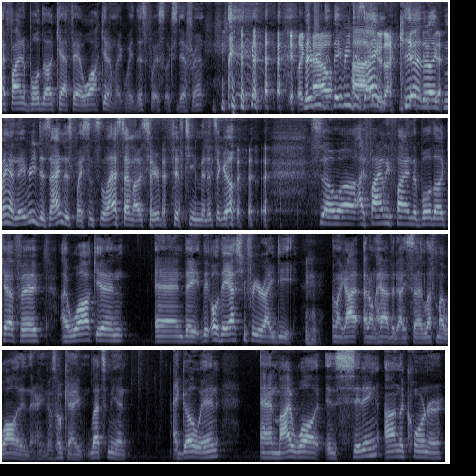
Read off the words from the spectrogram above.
I find a bulldog cafe. I walk in. I'm like, wait, this place looks different. Like, they, re- they redesigned. did I get? yeah, they're like, man, they redesigned this place since the last time I was here 15 minutes ago. So uh, I finally find the Bulldog Cafe. I walk in, and they, they oh they ask you for your ID. Mm-hmm. I'm like, I, I don't have it. I said I left my wallet in there. He goes, okay, lets me in. I go in, and my wallet is sitting on the corner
